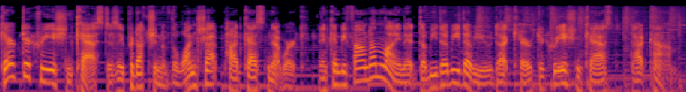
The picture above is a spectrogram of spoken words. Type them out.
Character Creation Cast is a production of the One Shot Podcast Network and can be found online at www.charactercreationcast.com.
